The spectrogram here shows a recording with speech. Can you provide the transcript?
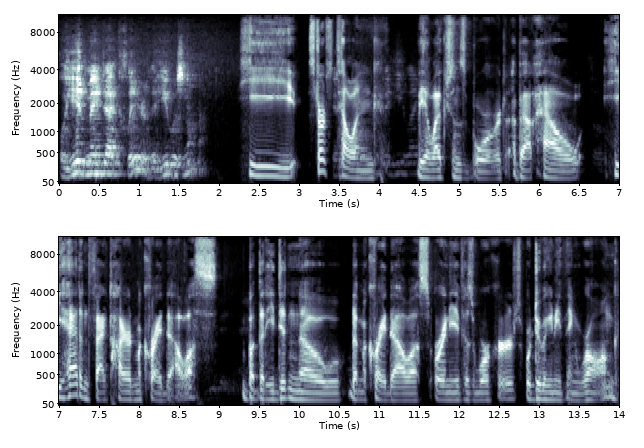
Well, he had made that clear that he was not. He starts telling the elections board about how he had, in fact, hired McCrae Dowless but that he didn't know that McCrae Dowless or any of his workers were doing anything wrong.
